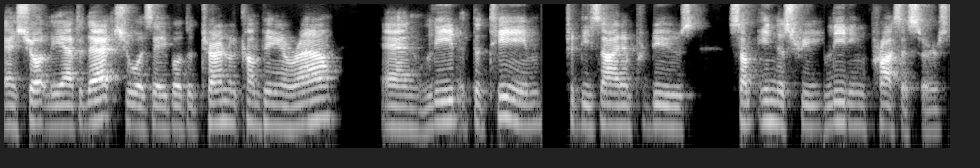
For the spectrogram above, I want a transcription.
And shortly after that, she was able to turn the company around and lead the team to design and produce some industry leading processors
